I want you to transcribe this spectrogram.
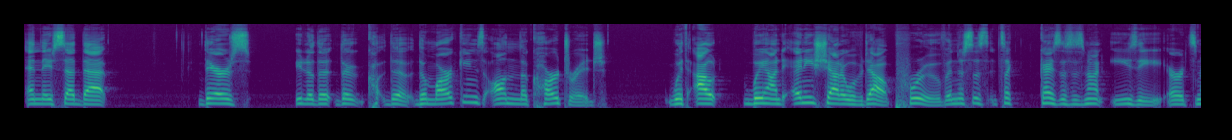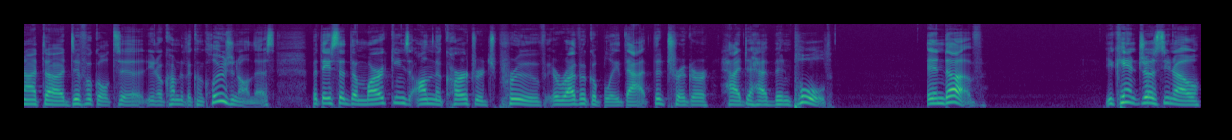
And they said that there's, you know, the, the, the, the markings on the cartridge without, beyond any shadow of doubt, prove, and this is, it's like, guys, this is not easy or it's not uh, difficult to, you know, come to the conclusion on this. But they said the markings on the cartridge prove irrevocably that the trigger had to have been pulled. End of. You can't just, you know,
